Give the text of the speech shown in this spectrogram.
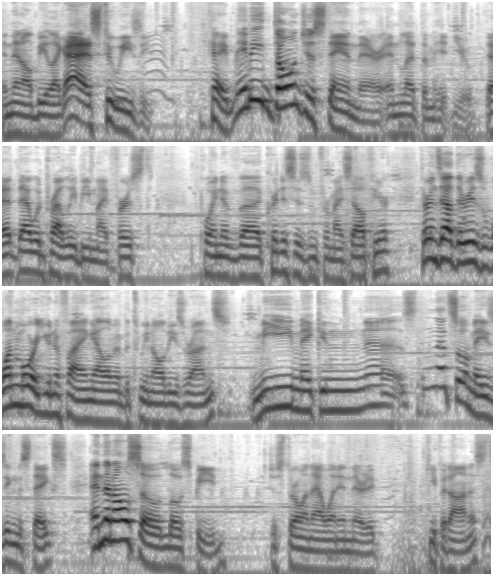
And then I'll be like, ah, it's too easy. Okay, maybe don't just stand there and let them hit you. That that would probably be my first point of uh, criticism for myself here. Turns out there is one more unifying element between all these runs. Me making uh, not so amazing mistakes. And then also low speed. Just throwing that one in there to keep it honest.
